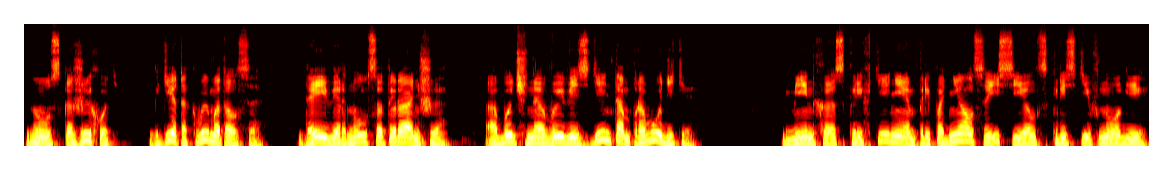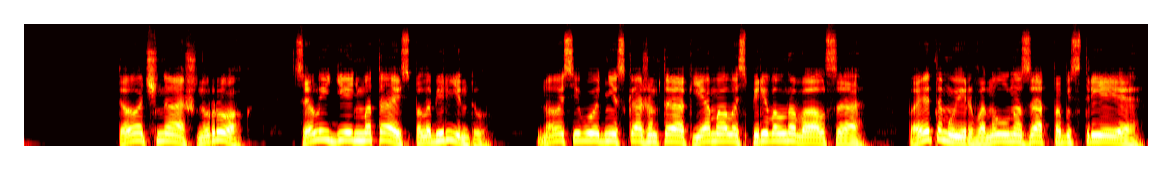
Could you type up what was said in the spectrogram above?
«Ну, скажи хоть, где так вымотался? Да и вернулся ты раньше. Обычно вы весь день там проводите. Минха с кряхтением приподнялся и сел, скрестив ноги. Точно, шнурок. Целый день мотаюсь по лабиринту. Но сегодня, скажем так, я малость переволновался, поэтому и рванул назад побыстрее.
